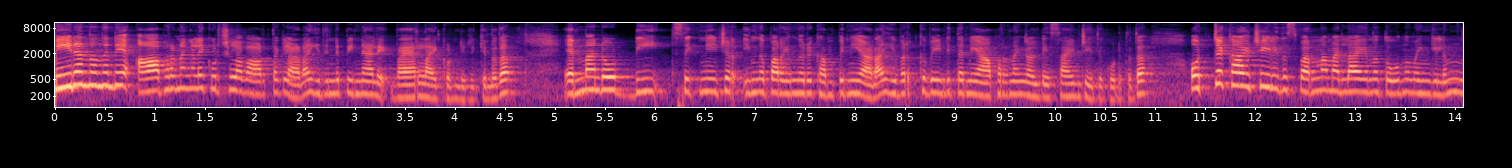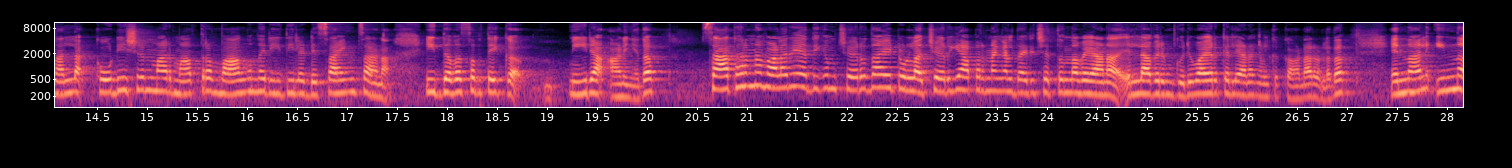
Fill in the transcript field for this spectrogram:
മീര നന്ദന്റെ ആഭരണങ്ങളെക്കുറിച്ചുള്ള വാർത്തകളാണ് ഇതിന്റെ പിന്നാലെ വൈറലായിക്കൊണ്ടിരിക്കുന്നത്. M and O D signature എന്ന് പറയുന്ന ഒരു കമ്പനിയാണ് ഇവർക്ക് വേണ്ടി തന്നെ ആഭരണങ്ങൾ ഡിസൈൻ ചെയ്ത് കൊടുത്തത്. ഒറ്റ കാഴ്ചയിൽ ഇത് സ്വർണമല്ല എന്ന് തോന്നുമെങ്കിലും നല്ല കോടീശ്വരന്മാർ മാത്രം വാങ്ങുന്ന രീതിയിലെ ഡിസൈൻസാണ് ഈ ദിവസത്തേക്ക് മീര അണിഞ്ഞത്. സാധാരണ വളരെയധികം ചെറുതായിട്ടുള്ള ചെറിയ ആഭരണങ്ങൾ ധരിച്ചെത്തുന്നവയാണ് എല്ലാവരും ഗുരുവായൂർ കല്യാണങ്ങൾക്ക് കാണാറുള്ളത്. എന്നാൽ ഇന്ന്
